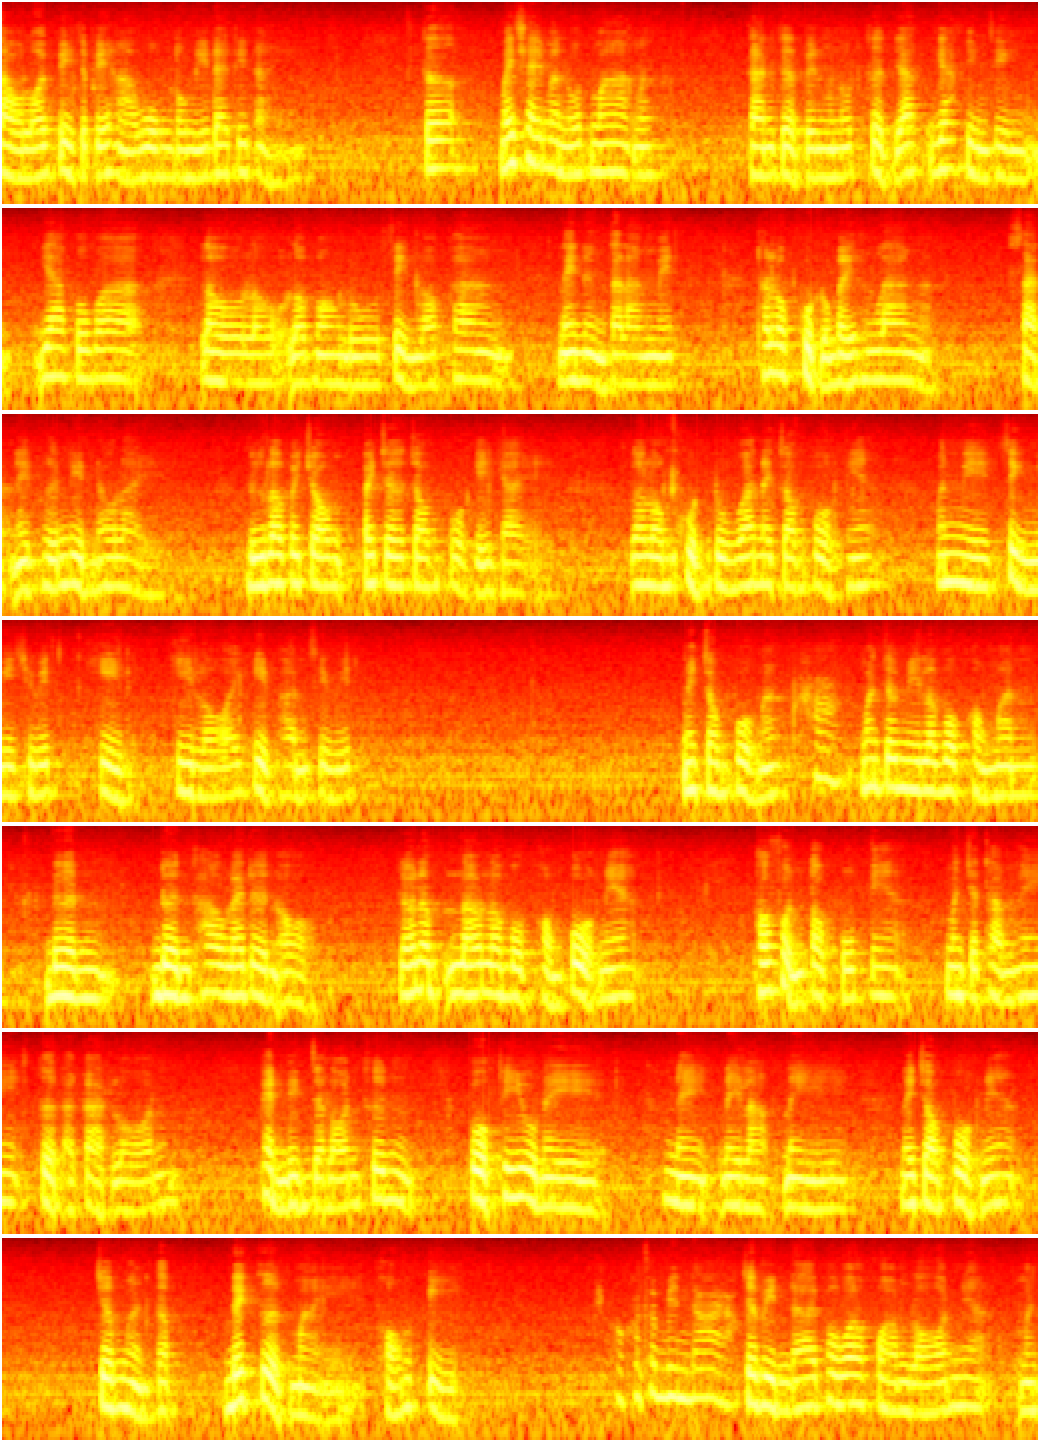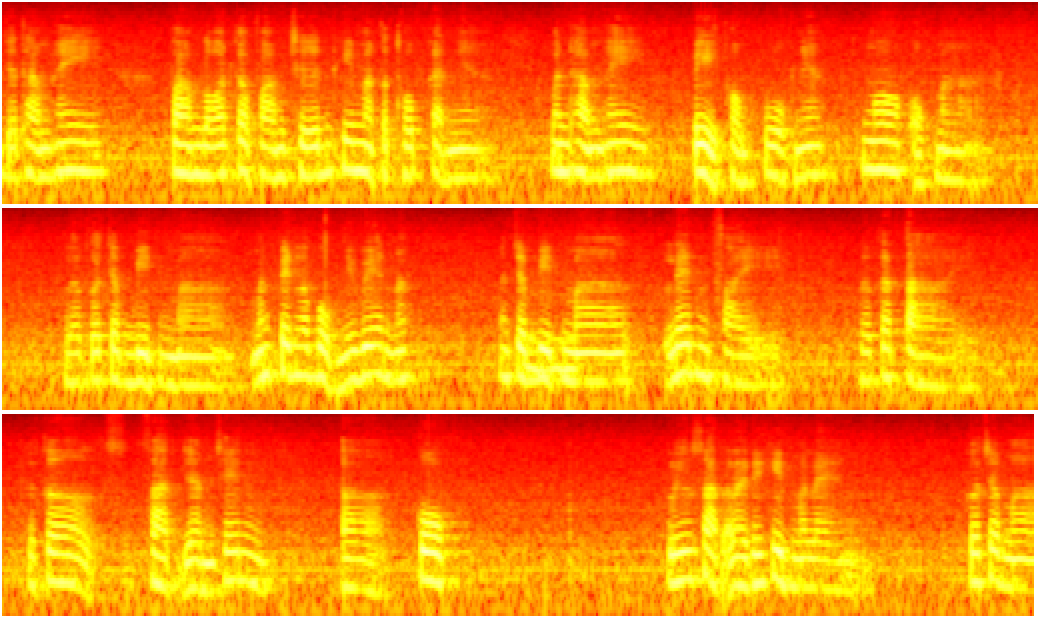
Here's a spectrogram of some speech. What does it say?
เต่าร้อยปีจะไปหาวงตรงนี้ได้ที่ไหน ก็ไม่ใช่มนุษย์มากนะการเกิดเป็นมนุษย์เกิดยากยากจริง ๆ ยากเพราะว่าเราเราเรามองดูสิ่งรอบข้าง ในหนึ่งตารางเมตร ถ้าเราขุดลงไปข้างล่างอะสัตว์ในพื้นดินเท่าไหร่ หรือเราไปจอมไปเจอจอมปลวกใหญ่ๆเราลองขุดดูว่าในจอมปลวกเนี้ยมันมีสิ่งมีชีวิตกี่กี่ร้อยกี่พันชีวิต ในจอมปลวกนะค่ะมันจะมีระบบของมันเดินเดินเข้าและเดินออก แล้วระแล้วระบบของปลวกเนี่ยพอฝนตกปุ๊บเนี่ย มันจะทำให้เกิดอากาศร้อน แผ่นดินจะร้อนขึ้น ปลวกที่อยู่ในในในละในในจอมปลวกเนี่ย จะเหมือนกับได้เกิดใหม่พร้อมปีกเขาก็จะบินได้อะจะบินได้เพราะว่าความร้อนเนี่ย มันจะทำให้ความร้อนกับความชื้นที่มากระทบกันเนี่ย มันทำให้ปีกของปลวกเนี่ยงอกออกมา แล้วก็จะบินมา มันเป็นระบบนิเวศนะมันจะบินมาเล่นไฟ แล้วก็ตาย แล้วก็สัตว์อย่างเช่นเอ่อกบ หรือสัตว์อะไรที่กินแมลง ก็จะมา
